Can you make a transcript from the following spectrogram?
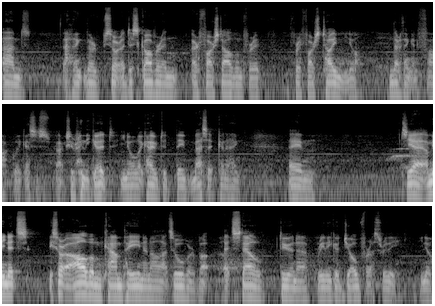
and I think they're sort of discovering our first album for it for the first time, you know. And they're thinking, "Fuck, like this is actually really good," you know. Like how did they miss it, kind of thing. Um, so yeah, I mean it's the sort of album campaign and all that's over, but it's still doing a really good job for us, really. You know.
